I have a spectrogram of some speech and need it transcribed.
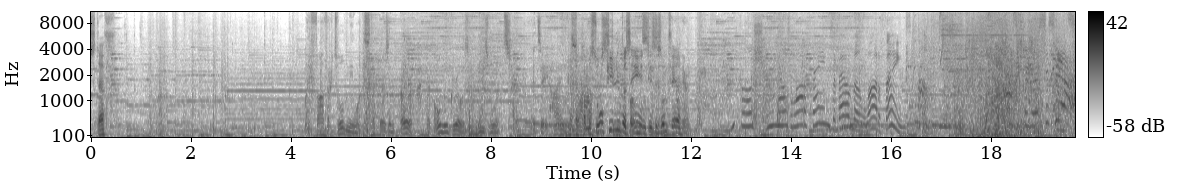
Stuff. My father told me once that there's an herb that only grows in these woods. It's a highly Ja, da kann man so viel übersehen, bone das ist unfair. apparently. Nico sure knows a lot of things about a lot of things. Huh. Thanks for your assistance.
